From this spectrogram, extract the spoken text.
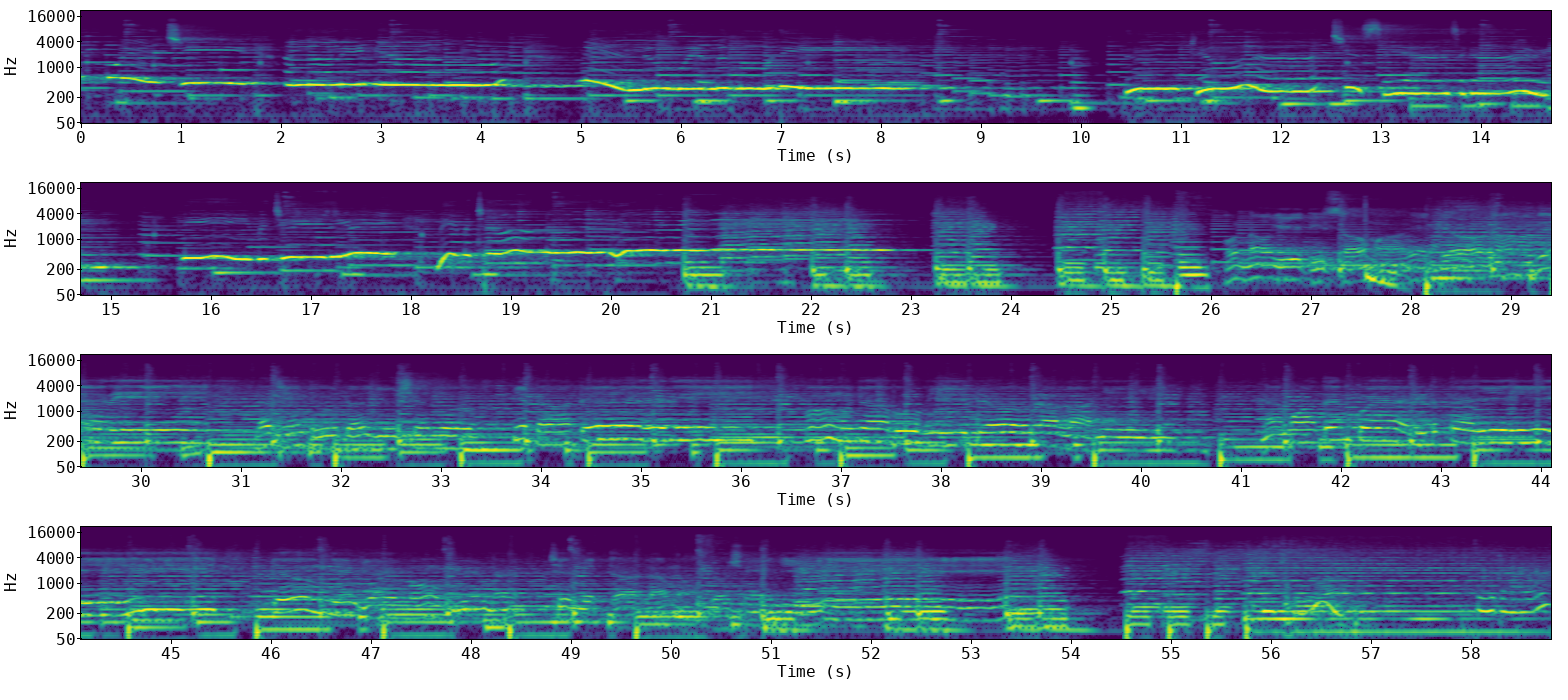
လာခဲ့သည်လက်ချင်းတူတွေ့ယူရှယ်လို့မြမေတ္တာတေသည်ဘုံကြဘူးပြီးပြောလာလာညီနမောတဲ့ကွယ်ဒီတတဲ့ဤပြုံးရင်ပြိုင်မုန်းရင်နဲ့ချစ်မေတ္တာလာမှာပြောရှင်ကြီးကျေးဇူးတင်ပါတယ်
